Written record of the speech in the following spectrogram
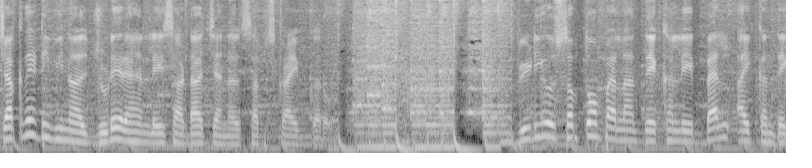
ਚੱਕਦੇ ਟੀਵੀ ਨਾਲ ਜੁੜੇ ਰਹਿਣ ਲਈ ਸਾਡਾ ਚੈਨਲ ਸਬਸਕ੍ਰਾਈਬ ਕਰੋ। ਵੀਡੀਓ ਸਭ ਤੋਂ ਪਹਿਲਾਂ ਦੇਖਣ ਲਈ ਬੈਲ ਆਈਕਨ ਤੇ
